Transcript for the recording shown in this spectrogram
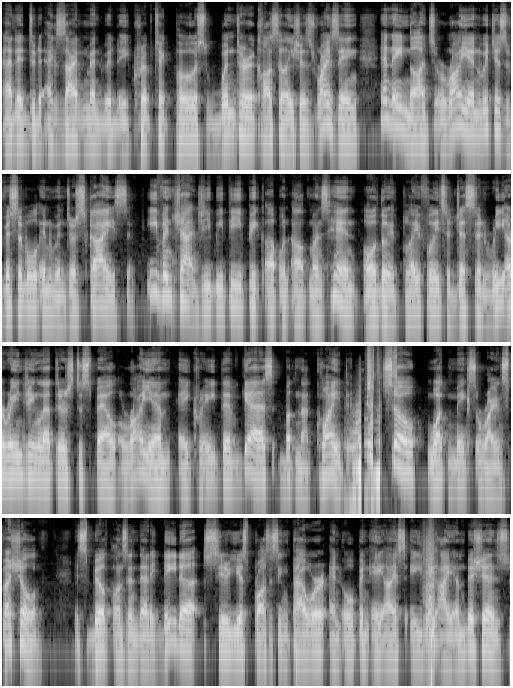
added to the excitement with a cryptic post, Winter Constellations Rising, and a nod to Orion which is visible in winter skies. Even ChatGPT picked up on Altman's hint, although it playfully suggested rearranging letters to spell Orion, a creative guess but not quite. So, what makes Orion special? It's built on synthetic data, serious processing power, and OpenAI's AGI ambitions.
